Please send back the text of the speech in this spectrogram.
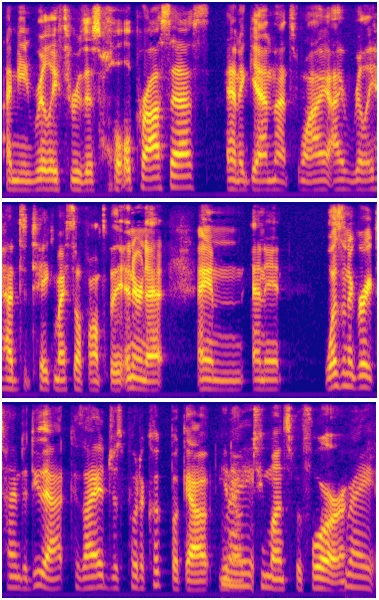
i mean really through this whole process and again that's why i really had to take myself off the internet and and it wasn't a great time to do that because i had just put a cookbook out you know two months before Right.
